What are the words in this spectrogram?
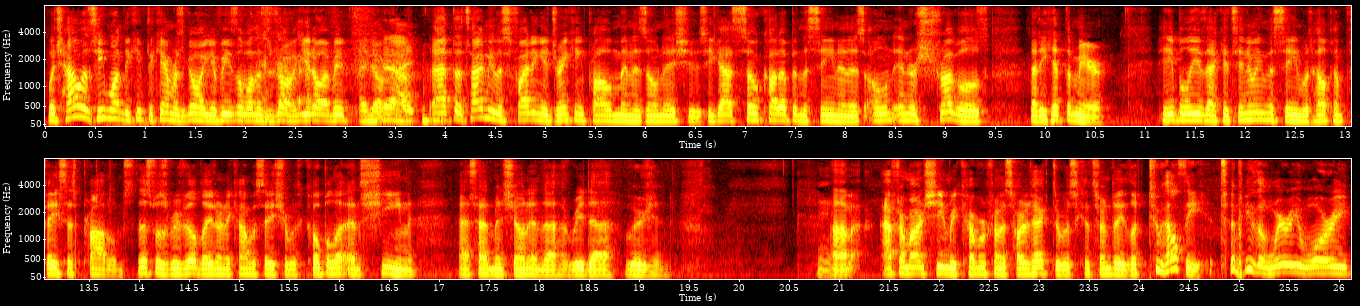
Which how is he wanting to keep the cameras going if he's the one that's drunk? You know, what I mean, I know, Yeah. right? At the time, he was fighting a drinking problem and his own issues. He got so caught up in the scene and his own inner struggles that he hit the mirror. He believed that continuing the scene would help him face his problems. This was revealed later in a conversation with Coppola and Sheen, as had been shown in the Rita version. Um, after Martin Sheen recovered from his heart attack, there was concern that he looked too healthy to be the weary, worry,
